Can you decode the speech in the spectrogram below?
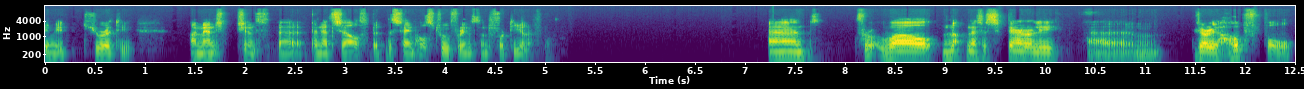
immaturity. I mentioned uh, cells, but the same holds true, for instance, for TLF. And for, while not necessarily um, very hopeful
